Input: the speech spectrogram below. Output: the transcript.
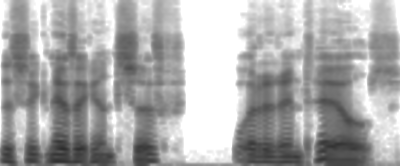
the significance of what it entails.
